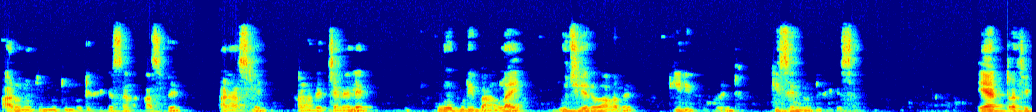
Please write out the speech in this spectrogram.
আরও নতুন নতুন নোটিফিকেশন আসবে। আর আসলেই আমাদের চ্যানেলে পুরোপুরি বাংলায় বুঝিয়ে দেওয়া হবে কি রিক্রুটমেন্ট কিসের notification air traffic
